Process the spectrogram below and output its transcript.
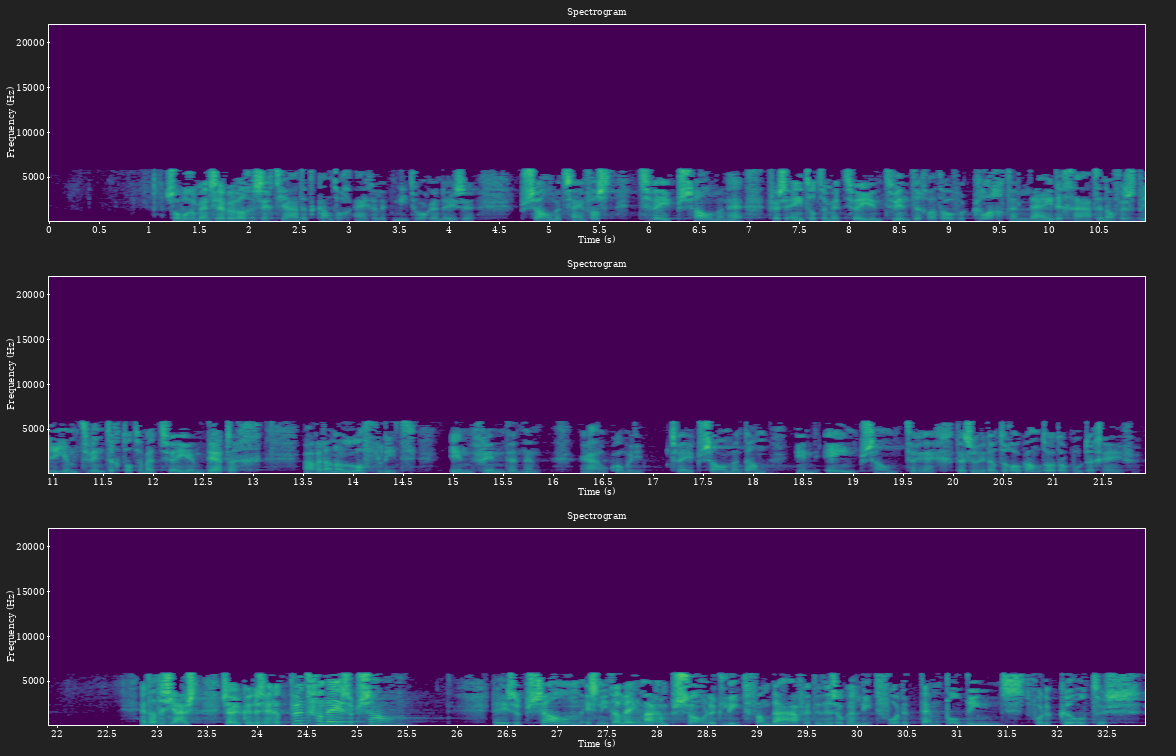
Sommige mensen hebben wel gezegd, ja, dat kan toch eigenlijk niet hoor, in deze psalm. Het zijn vast twee psalmen, hè? vers 1 tot en met 22, wat over klacht en lijden gaat, en dan vers 23 tot en met 32, waar we dan een loflied in vinden. En ja, hoe komen die twee psalmen dan in één psalm terecht? Daar zul je dan toch ook antwoord op moeten geven. En dat is juist, zou je kunnen zeggen, het punt van deze psalm. Deze psalm is niet alleen maar een persoonlijk lied van David, het is ook een lied voor de tempeldienst, voor de cultus,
